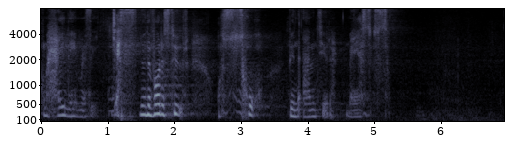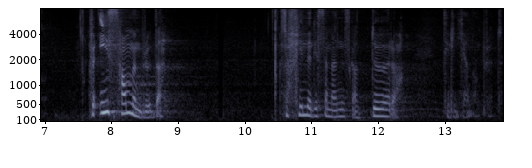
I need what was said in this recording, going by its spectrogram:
kommer hele himmelen og sier 'Yes, nå er det vår tur'. Og så begynner eventyret med Jesus. For i sammenbruddet så finner disse menneskene døra til gjennombrudd.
